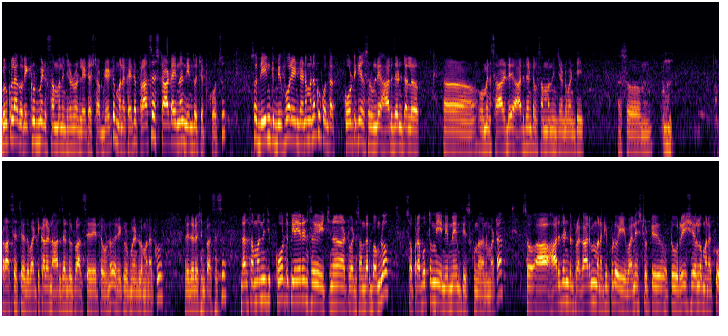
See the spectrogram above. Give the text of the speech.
గురుకులకు రిక్రూట్మెంట్కి సంబంధించినటువంటి లేటెస్ట్ అప్డేట్. మనకైతే ప్రాసెస్ స్టార్ట్ అయిందని దీంతో చెప్పుకోవచ్చు. సో దీనికి బిఫోర్ ఏంటంటే మనకు కొంత కోర్టు కేసులు ఉండే హారిజెంటల్ ఉమెన్స్ హార్డే హారిజెంటల్కి సంబంధించినటువంటి సో ప్రాసెస్ ఏదో వర్టికల్ అండ్ హారిజంటల్ ప్రాసెస్ ఏదైతే ఉందో రిక్రూట్మెంట్లో మనకు రిజర్వేషన్ ప్రాసెస్. దానికి సంబంధించి కోర్టు క్లియరెన్స్ ఇచ్చినటువంటి సందర్భంలో సో ప్రభుత్వం ఈ నిర్ణయం తీసుకున్నదనమాట సో ఆ హారిజెంటల్ ప్రకారం మనకి ఇప్పుడు ఈ వన్ ఇస్ టు టూ రేషియోలో మనకు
